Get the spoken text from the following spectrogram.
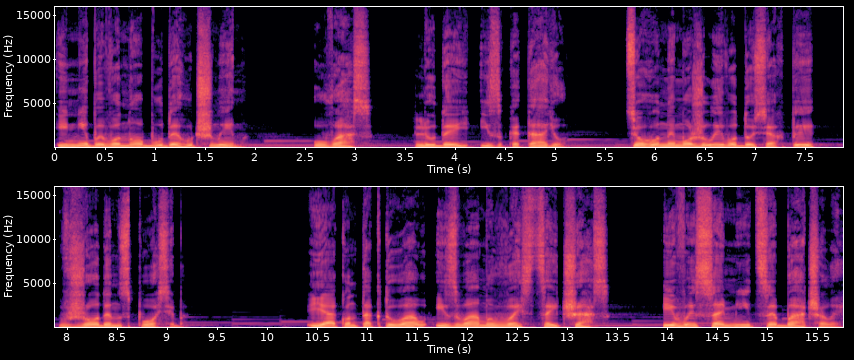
і ніби воно буде гучним. У вас, людей із Китаю, цього неможливо досягти в жоден спосіб. Я контактував із вами весь цей час, і ви самі це бачили.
